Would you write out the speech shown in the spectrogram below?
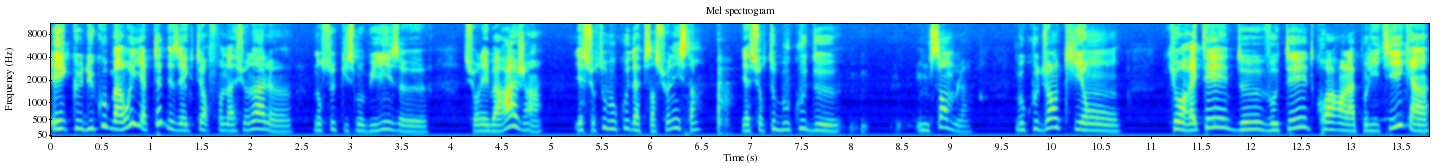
Et que du coup, ben oui, il y a peut-être des électeurs Front National, euh, ceux qui se mobilisent euh, sur les barrages. Il y a surtout beaucoup d'abstentionnistes. Il y a surtout beaucoup de, il me semble, beaucoup de gens qui ont, qui ont arrêté de voter, de croire en la politique, hein,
